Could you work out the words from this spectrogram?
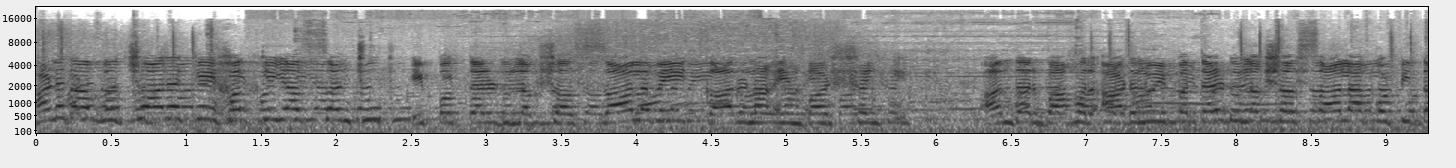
ಹಣದ ವಿಚಾರಕ್ಕೆ ಹತ್ಯೆಯ ಸಂಚು ಇಪ್ಪತ್ತೆರಡು ಲಕ್ಷ ಸಾಲವೇ ಕಾರಣ ಎಂಬ ಶಂಕೆ ಅಂದರ್ ಬಾಹರ್ ಆಡಲು ಇಪ್ಪತ್ತೆರಡು ಲಕ್ಷ ಸಾಲ ಕೊಟ್ಟಿದ್ದ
